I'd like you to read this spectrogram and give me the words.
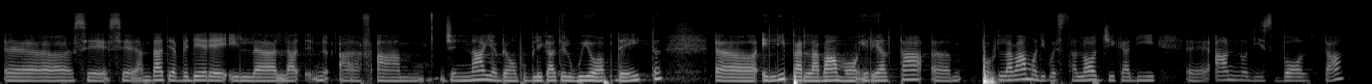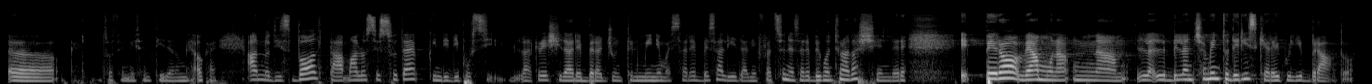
eh, se, se, andate a vedere il, la, a, a, gennaio abbiamo pubblicato il WIO Update eh, e lì parlavamo in realtà eh, parlavamo di questa logica di eh, anno di svolta. Eh, okay non so se mi sentite, mi... ok, anno di svolta, ma allo stesso tempo, quindi possi... la crescita avrebbe raggiunto il minimo e sarebbe salita, l'inflazione sarebbe continuata a scendere, e però avevamo una, una... il bilanciamento dei rischi era equilibrato,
